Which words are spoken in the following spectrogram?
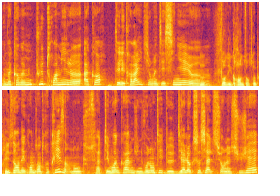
On a quand même eu plus de 3000 euh, accords télétravail qui ont été signés. Euh, hum, dans des grandes entreprises Dans des grandes entreprises. Donc, ça témoigne quand même d'une volonté de dialogue social sur le sujet.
